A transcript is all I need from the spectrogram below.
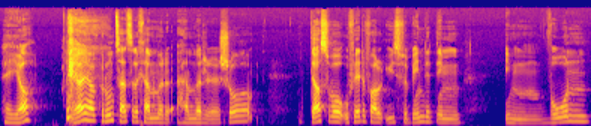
Hey, ja. Ja, ja, grundsätzlich haben wir, haben wir schon das, was auf jeden Fall uns verbindet im, im Wohn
